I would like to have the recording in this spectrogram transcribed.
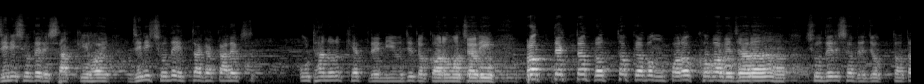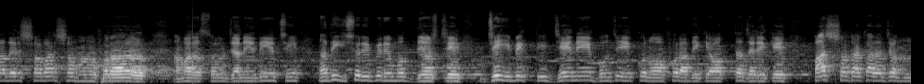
যিনি সুদের সাক্ষী হয়, যিনি সুদের টাকা কালেকশন উঠানোর ক্ষেত্রে নিয়োজিত কর্মচারী, প্রত্যেকটা প্রত্যক্ষ এবং পরোক্ষভাবে যারা সুদের সাথে যুক্ত, তাদের সবার সমান অপরাধ। আমার আসল জানিয়ে দিয়েছে, হাদিস শরীফের মধ্যে আসছে, যেই ব্যক্তি জেনে বুঝে কোনো অপরাধীকে অত্যাচারীকে পাঁচশো টাকার জন্য,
